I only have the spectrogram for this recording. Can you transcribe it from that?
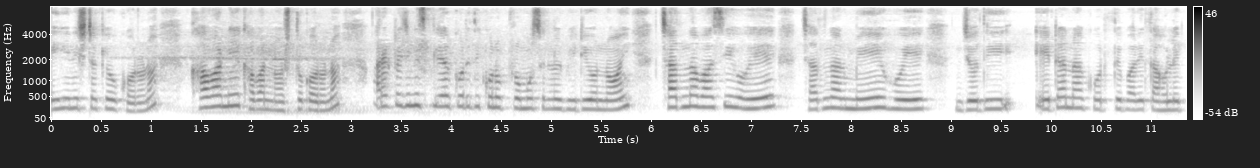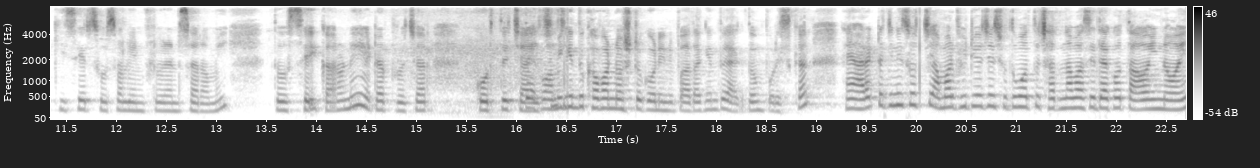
এই জিনিসটা কেউ করো না। খাবার নিয়ে খাবার নষ্ট করো না। আরেকটা জিনিস ক্লিয়ার করে দিই, কোনো প্রমোশনাল ভিডিও নয়। ছাদনাবাসী হয়ে ছাদনার মেয়ে হয়ে যদি এটা না করতে পারি তাহলে কিসের সোশ্যাল ইনফ্লুয়েন্সার আমি? তো সেই কারণে এটার প্রচার করতে চাই আমি কিন্তু খাবার নষ্ট করিনি পাতা কিন্তু একদম পরিষ্কার। হ্যাঁ আরেকটা জিনিস হচ্ছে আমার ভিডিও যে শুধুমাত্র ছাদনাবাসী দেখো তাই নয়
